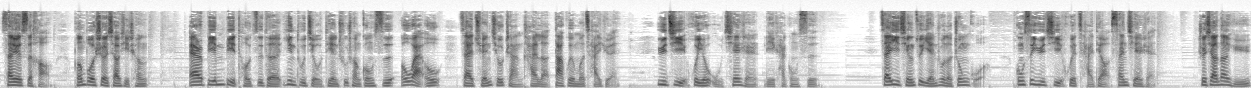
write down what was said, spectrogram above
三月四号，彭博社消息称，Airbnb 投资的印度酒店初创公司 OYO 在全球展开了大规模裁员，预计会有五千人离开公司。在疫情最严重的中国，公司预计会裁掉三千人，这相当于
